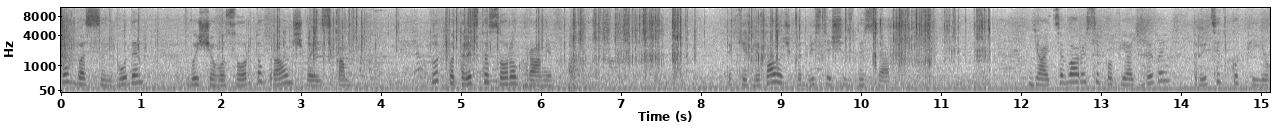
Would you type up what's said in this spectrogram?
ковбаси буде вищого сорту брауншвейська. Тут по 340 грамів. Такі дві палочки 260. Яйця в Арусі по 5 гривень 30 копійок.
